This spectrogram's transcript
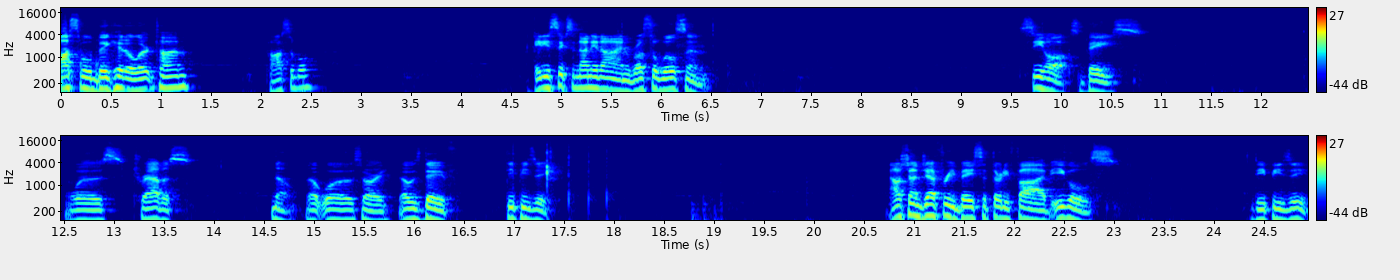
Possible big hit alert time? Possible? 86 to 99, Russell Wilson. Seahawks base was Travis. No, that was sorry, that was Dave. DPZ. Alshon Jeffery base at 35, Eagles. DPZ.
